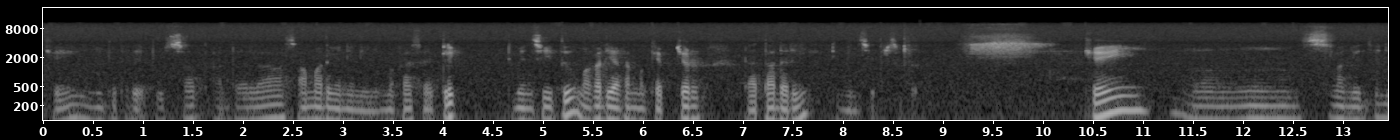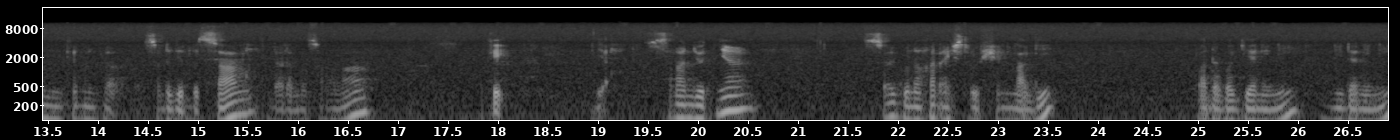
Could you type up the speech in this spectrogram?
Oke okay, ini ke titik pusat adalah sama dengan ini. Maka saya klik dimensi itu maka dia akan mengcapture data dari dimensi tersebut. Oke. okay. Selanjutnya ini mungkin agak sedikit besar tidak ada masalah. Oke ya. Selanjutnya saya gunakan extrusion lagi pada bagian ini ini dan ini.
